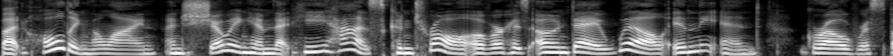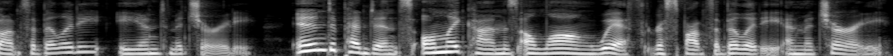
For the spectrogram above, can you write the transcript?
but holding the line and showing him that he has control over his own day will, in the end, grow responsibility and maturity. Independence only comes along with responsibility and maturity.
